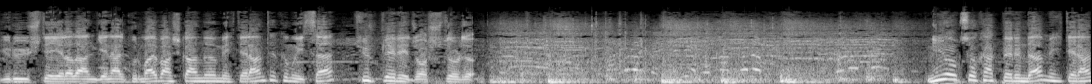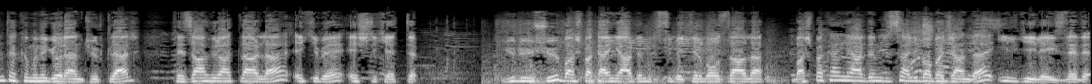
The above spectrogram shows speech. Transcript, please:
Yürüyüşte yer alan Genelkurmay Başkanlığı Mehteran takımı ise Türkleri coşturdu. New York sokaklarında Mehteran takımını gören Türkler tezahüratlarla ekibe eşlik etti. Yürüyüşü Başbakan Yardımcısı Bekir Bozdağ'la Başbakan Yardımcısı Ali Babacan da ilgiyle izledi.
